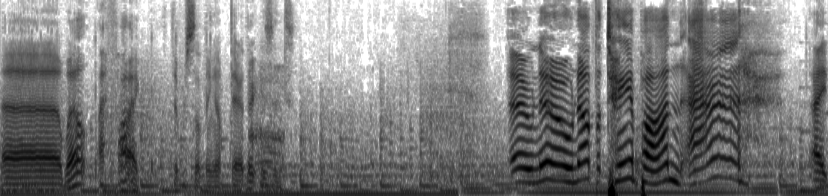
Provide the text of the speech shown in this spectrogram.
Uh, well, I thought I, there was something up there. There isn't. Oh no, not the tampon! Ah! I...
